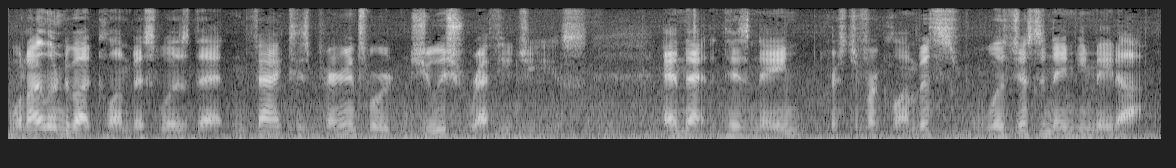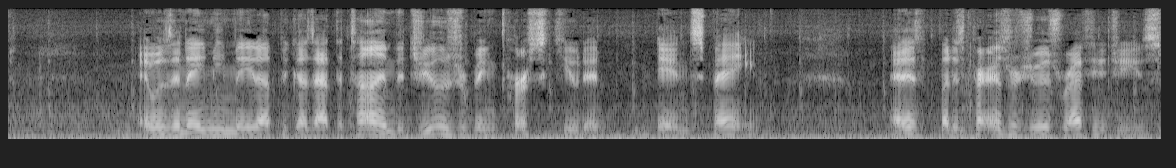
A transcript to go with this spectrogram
What I learned about Columbus was that, in fact, his parents were Jewish refugees, and that his name, Christopher Columbus, was just a name he made up. It was a name he made up because at the time the Jews were being persecuted in Spain. And his, but his parents were Jewish refugees.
